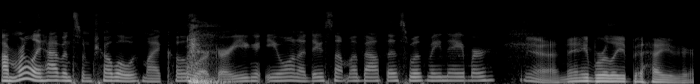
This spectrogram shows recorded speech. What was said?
I'm really having some trouble with my coworker. you you want to do something about this with me, neighbor? yeah, neighborly behavior.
